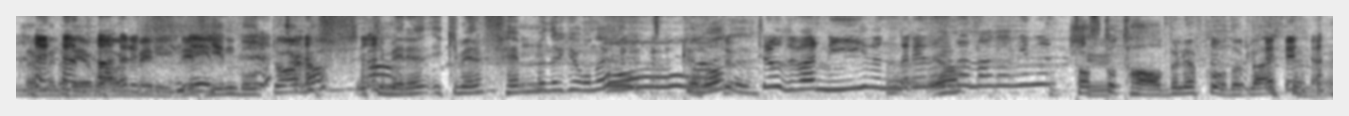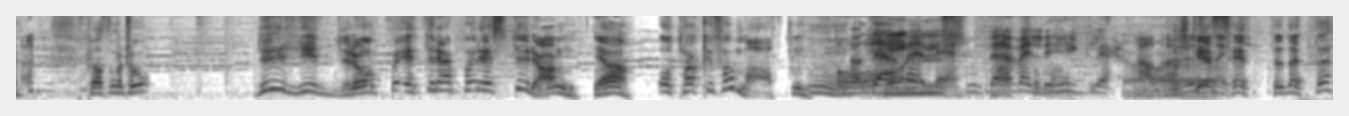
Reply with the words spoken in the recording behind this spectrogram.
men det var en veldig fin bot du har nå. Ikke mer enn, ikke mer enn 500 kroner? Kunne du, Trodde det var 900 i det Ja. denne gangen. Pass totalbeløp kode og klar. Plass nummer to. Du rydder opp etter deg på restaurant Ja. og takker for maten. Ja, det er veldig, det er veldig hyggelig. Ja, Hvor skal jeg sette dette?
